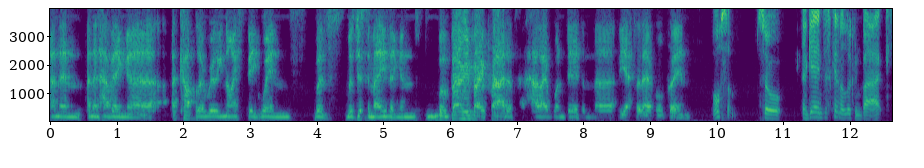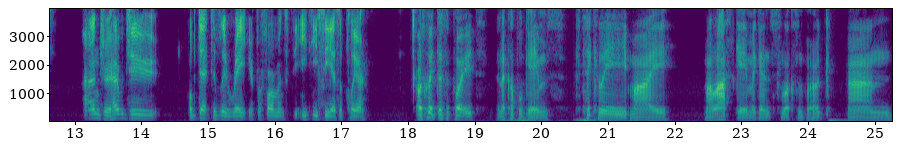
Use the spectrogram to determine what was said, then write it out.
and then and then having a, a couple of really nice big wins was was just amazing. And we're very very proud of how everyone did and the, the effort everyone put in. Awesome. So again, just kind of looking back, Andrew, how would you objectively rate your performance at the ETC as a player? I was quite disappointed in a couple games, particularly my my last game against Luxembourg and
